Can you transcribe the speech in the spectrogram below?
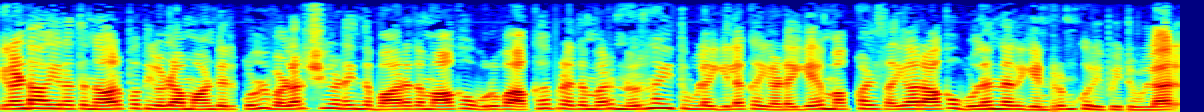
இரண்டாயிரத்து நாற்பத்தி ஏழாம் ஆண்டிற்குள் வளர்ச்சியடைந்த பாரதமாக உருவாக்க பிரதமர் நிர்ணயித்துள்ள இலக்கை அடைய மக்கள் தயாராக உள்ளனர் என்றும் குறிப்பிட்டுள்ளார்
